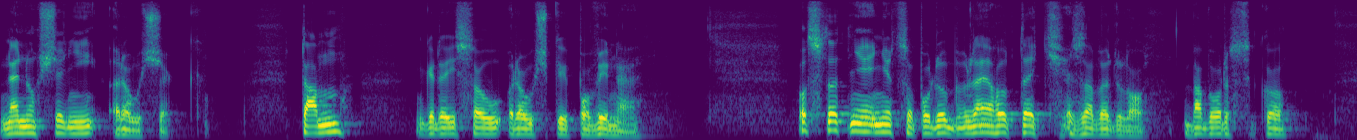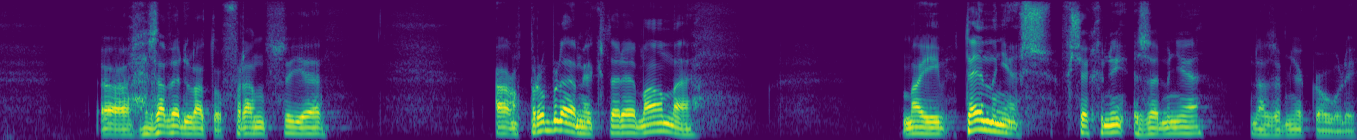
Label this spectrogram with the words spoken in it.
nenošení roušek. Tam, kde jsou roušky povinné. Ostatně něco podobného teď zavedlo Bavorsko, eh, zavedla to Francie. A problémy, které máme, mají téměř všechny země na země kouli.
